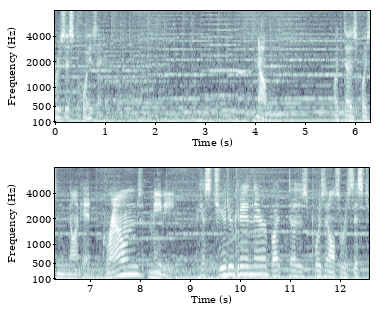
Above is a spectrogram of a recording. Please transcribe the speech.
resist poison? No. What does poison not hit? Ground? Maybe. I guess Geodude could in there, but does poison also resist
